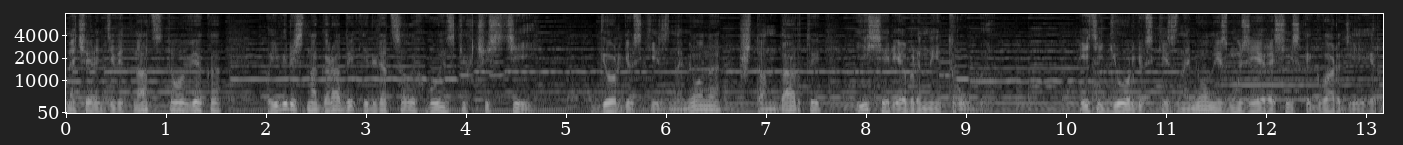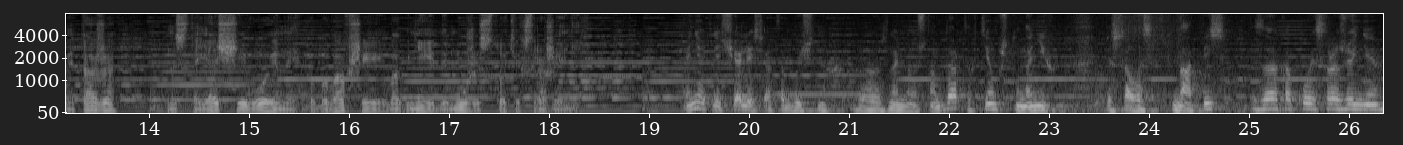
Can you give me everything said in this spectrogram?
В начале XIX века появились награды и для целых воинских частей – георгиевские знамена, штандарты и серебряные трубы. Эти георгиевские знамена из Музея Российской гвардии Эрмитажа – настоящие воины, побывавшие в огне и дыму жестоких сражений. Они отличались от обычных э, знамен штандартов тем, что на них писалась надпись, за какое сражение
